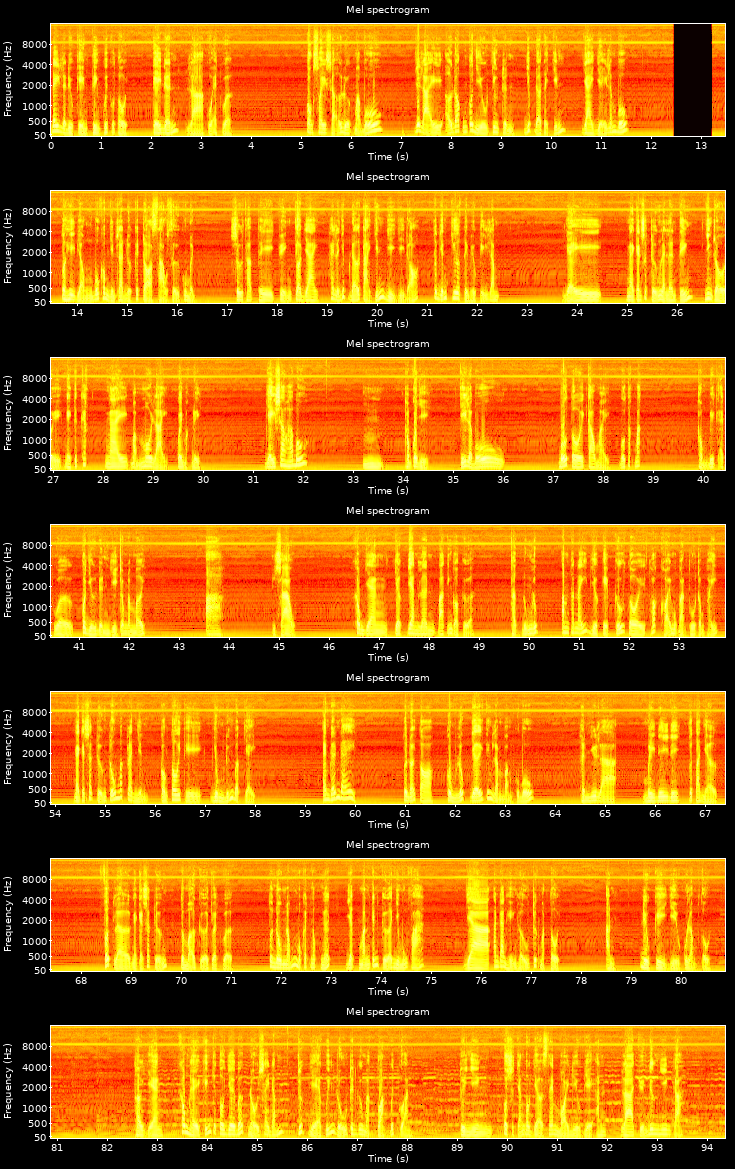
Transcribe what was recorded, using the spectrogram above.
đây là điều kiện tiên quyết của tôi, kể đến là của Edward. Con xoay sở được mà bố. Với lại ở đó cũng có nhiều chương trình giúp đỡ tài chính, dài dễ lắm bố. Tôi hy vọng bố không nhìn ra được cái trò xạo sự của mình. Sự thật thì chuyện cho vay hay là giúp đỡ tài chính gì gì đó tôi vẫn chưa tìm hiểu kỹ lắm. Vậy, ngài cảnh sát trưởng lại lên tiếng, nhưng rồi ngay tức khắc, ngài bậm môi lại, quay mặt đi. Vậy sao hả bố? Uhm, không có gì, chỉ là bố... Bố tôi cao mày, bố thắc mắc. Không biết Edward có dự định gì trong năm mới? À, sao? Không gian chợt vang lên ba tiếng gõ cửa. Thật đúng lúc, âm thanh ấy vừa kịp cứu tôi thoát khỏi một bàn thua trông thấy. Ngài cảnh sát trưởng trố mắt ra nhìn, còn tôi thì dùng đứng bật dậy. Em đến đây. Tôi nói to cùng lúc với tiếng lầm bầm của bố. Hình như là mì đi đi cho ta nhờ. Phớt lờ ngài cảnh sát trưởng, tôi mở cửa cho Edward. Tôi nôn nóng một cách ngốc nghếch, giật mạnh cánh cửa như muốn phá. Và anh đang hiện hữu trước mặt tôi. Anh, điều kỳ diệu của lòng tôi. Thời gian không hề khiến cho tôi dơi bớt nỗi say đắm trước vẻ quyến rũ trên gương mặt toàn bích của anh. Tuy nhiên, tôi sẽ chẳng bao giờ xem mọi điều về anh là chuyện đương nhiên cả.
